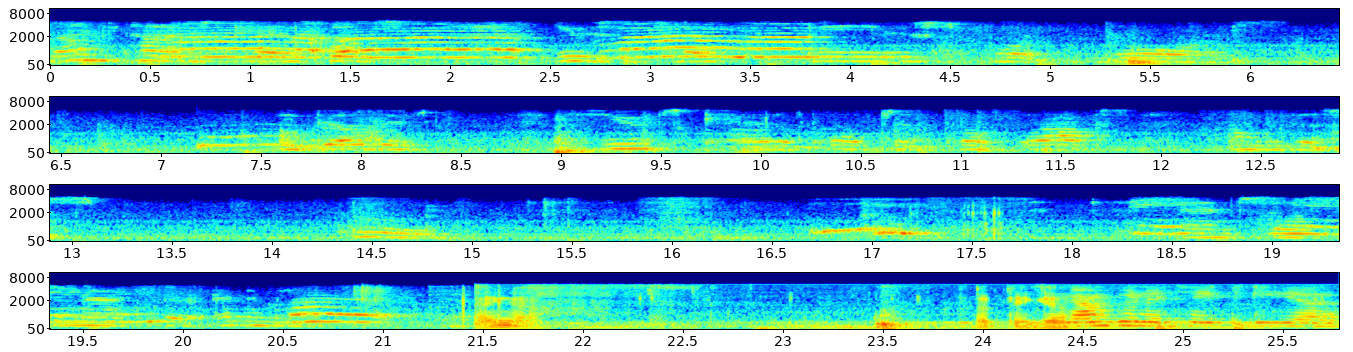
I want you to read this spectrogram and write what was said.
Sometimes catapults used to be used for wars. They built huge catapults and put rocks on the Hang on. Okay, Now. I'm going to take the uh,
